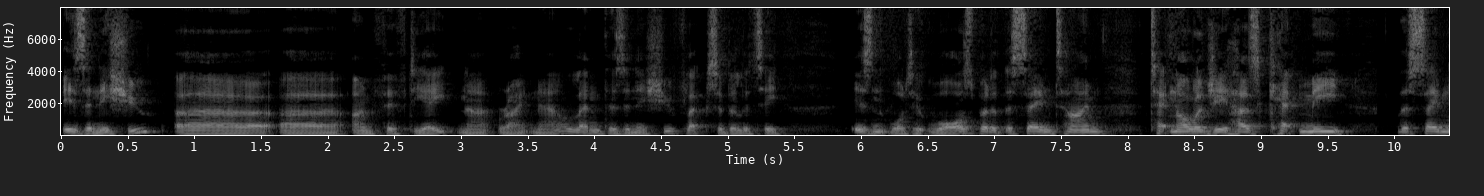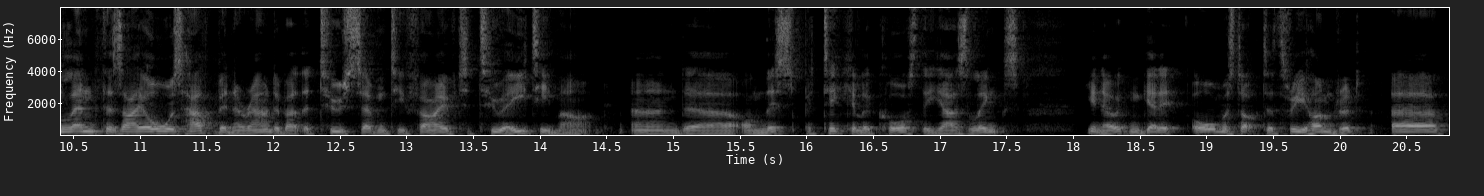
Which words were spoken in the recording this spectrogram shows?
is an issue. Uh, uh I'm 58 now, right now. Length is an issue. Flexibility isn't what it was. But at the same time, technology has kept me the same length as I always have been, around about the 275 to 280 mark. And uh, on this particular course, the Yas Links, you know, it can get it almost up to 300. Uh,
